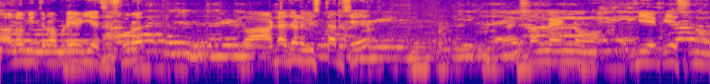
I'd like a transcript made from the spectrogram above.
હાલો મિત્રો આપણે આવીએ છીએ સુરત. તો આ અડાજણ વિસ્તાર છે. સ્વામિનારાયણનું બીએપીએસનું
